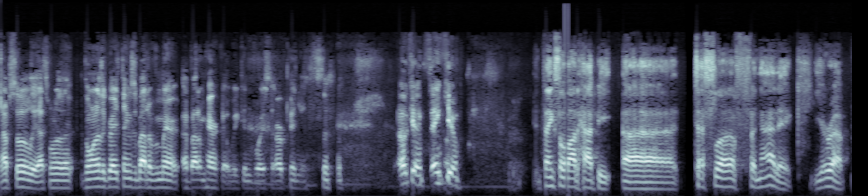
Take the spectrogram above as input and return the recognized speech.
Absolutely, that's one of the one of the great things about America. About America, we can voice our opinions. okay, thank you. Thanks a lot, Happy. Uh, Tesla fanatic, you're up.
